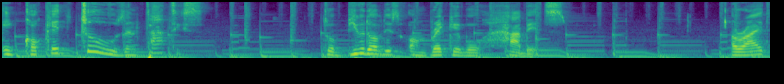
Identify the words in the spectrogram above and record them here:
inculcate tools and tactics to build up these unbreakable habits all right?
